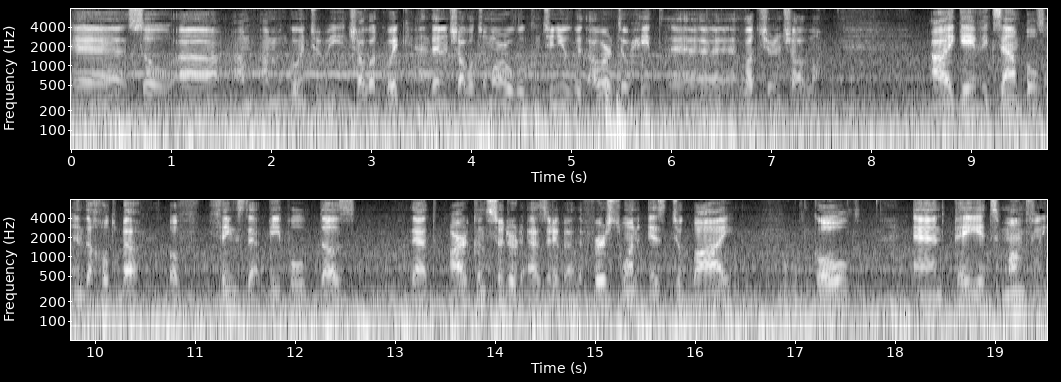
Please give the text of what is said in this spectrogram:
uh, so uh, I'm, I'm going to be inshallah quick and then inshallah tomorrow we'll continue with our tawheed uh, lecture inshallah I gave examples in the khutbah of things that people does that are considered as riba. The first one is to buy gold and pay it monthly.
